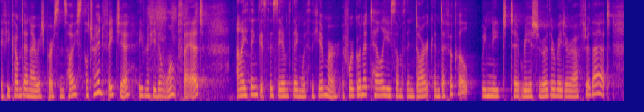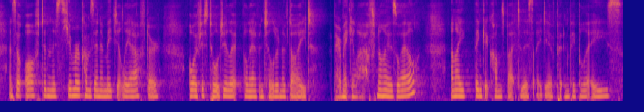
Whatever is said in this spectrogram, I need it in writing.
If you come to an Irish person's house, they'll try and feed you, even if you don't want fed. And I think it's the same thing with the humour. If we're going to tell you something dark and difficult, we need to reassure the reader after that. And so often this humour comes in immediately after. Oh, I've just told you that 11 children have died. I better make you laugh now as well. And I think it comes back to this idea of putting people at ease.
